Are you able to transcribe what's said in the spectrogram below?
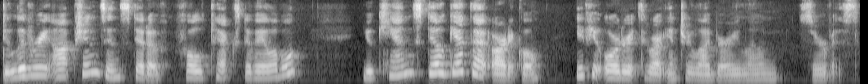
delivery options instead of full text available, you can still get that article if you order it through our interlibrary loan service.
